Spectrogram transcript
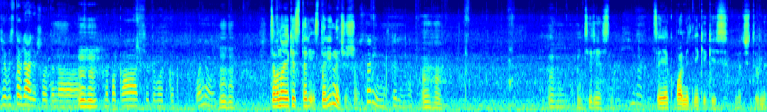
Где выставляли что-то на, Угу, на показ, это вот как, понял? угу. Це воно якесь старі... старінне чи що? Старинно, старинно. Ага. Угу. Інтересно. Красиво. Це як пам'ятник якийсь, бачите, у них.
